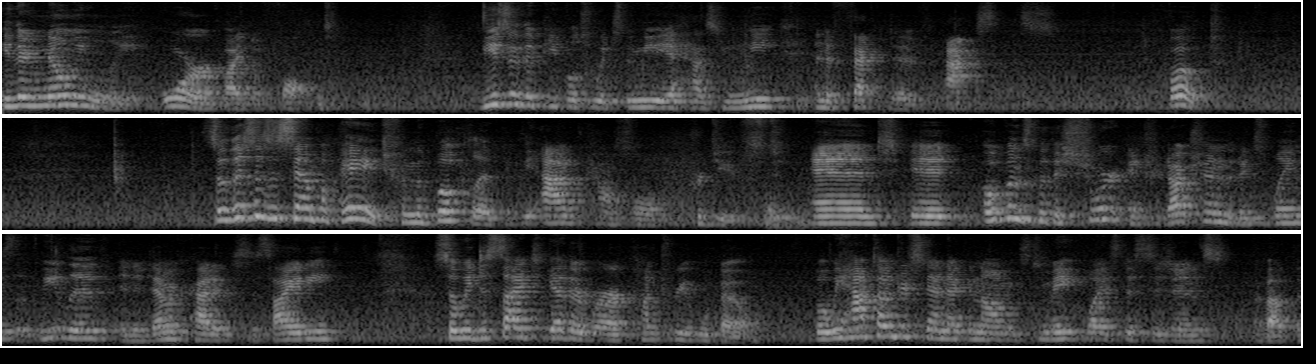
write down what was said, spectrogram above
either knowingly or by default. These are the people to which the media has unique and effective access. Quote. So this is a sample page from the booklet that the Ad Council produced. And it opens with a short introduction that explains that we live in a democratic society. So we decide together where our country will go. But we have to understand economics to make wise decisions about the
